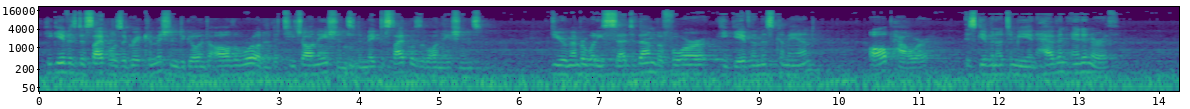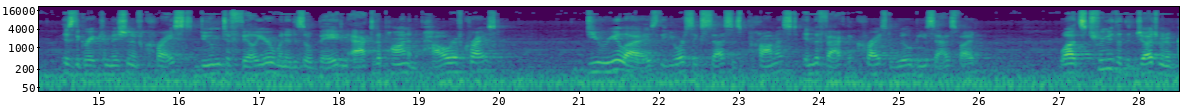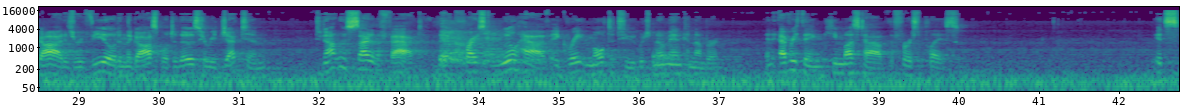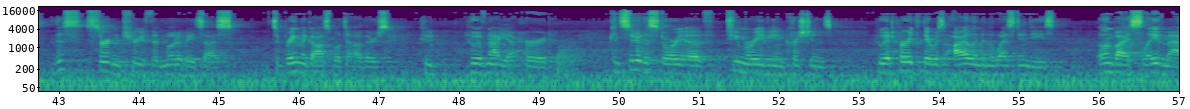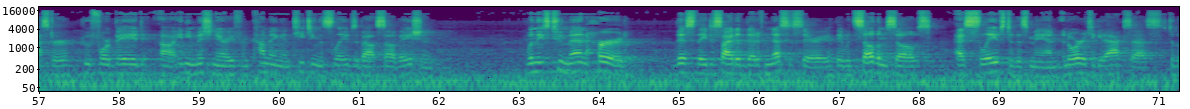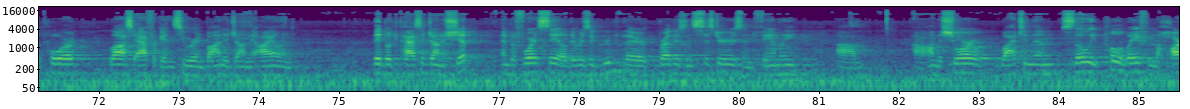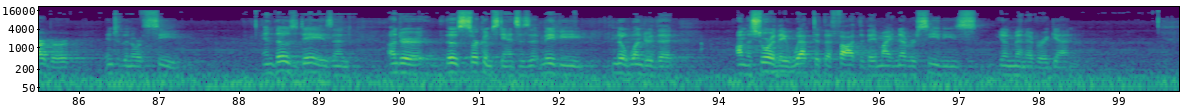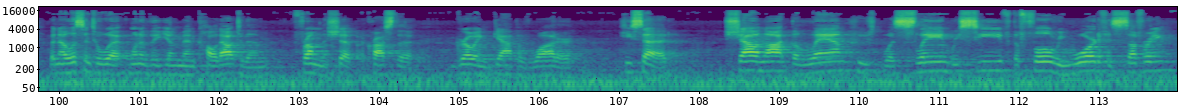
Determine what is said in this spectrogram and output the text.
He gave his disciples a great commission to go into all the world and to teach all nations and to make disciples of all nations do you remember what he said to them before he gave them this command? All power is given unto me in heaven and in earth. Is the great commission of Christ doomed to failure when it is obeyed and acted upon in the power of Christ? Do you realize that your success is promised in the fact that Christ will be satisfied? While it's true that the judgment of God is revealed in the gospel to those who reject him, do not lose sight of the fact that Christ will have a great multitude which no man can number. In everything, he must have the first place. It's this certain truth that motivates us to bring the gospel to others who, who have not yet heard. Consider the story of two Moravian Christians who had heard that there was an island in the West Indies owned by a slave master who forbade uh, any missionary from coming and teaching the slaves about salvation. When these two men heard this, they decided that if necessary, they would sell themselves as slaves to this man in order to get access to the poor, lost Africans who were in bondage on the island. They booked passage on a ship, and before it sailed, there was a group of their brothers and sisters and family um, uh, on the shore, watching them slowly pull away from the harbor into the North Sea. In those days and under those circumstances, it may be no wonder that on the shore they wept at the thought that they might never see these young men ever again. But now listen to what one of the young men called out to them from the ship across the growing gap of water. He said, Shall not the Lamb who was slain receive the full reward of his suffering?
